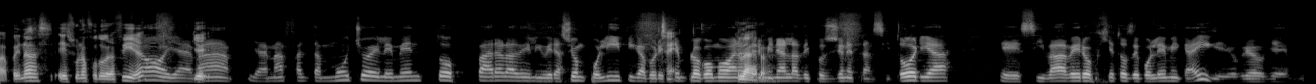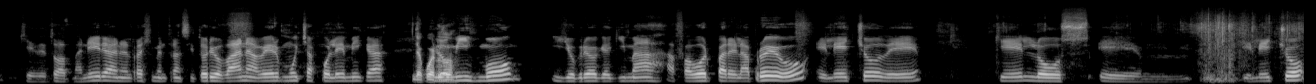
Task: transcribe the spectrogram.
apenas es una fotografía. No, y además, y además faltan muchos elementos para la deliberación política, por ejemplo, cómo van a terminar las disposiciones transitorias, eh, si va a haber objetos de polémica ahí, que yo creo que, que, de todas maneras en el régimen transitorio van a haber muchas polémicas. De acuerdo. Lo mismo y yo creo que aquí más a favor para el apruebo, el hecho de que los eh, el hecho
